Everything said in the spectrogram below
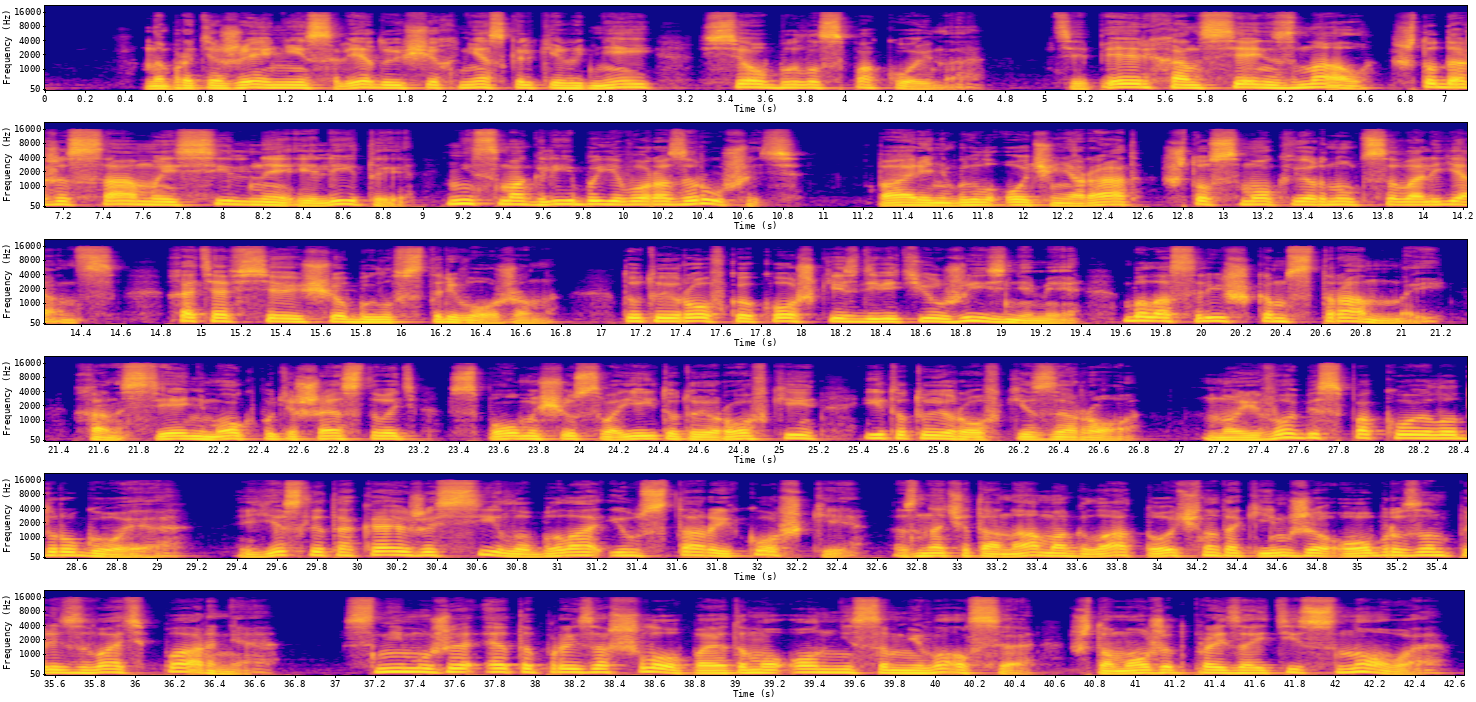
На протяжении следующих нескольких дней все было спокойно. Теперь Хан Сень знал, что даже самые сильные элиты не смогли бы его разрушить. Парень был очень рад, что смог вернуться в Альянс, хотя все еще был встревожен – татуировка кошки с девятью жизнями была слишком странной. Хан Сень мог путешествовать с помощью своей татуировки и татуировки Зеро. Но его беспокоило другое. Если такая же сила была и у старой кошки, значит она могла точно таким же образом призвать парня. С ним уже это произошло, поэтому он не сомневался, что может произойти снова.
